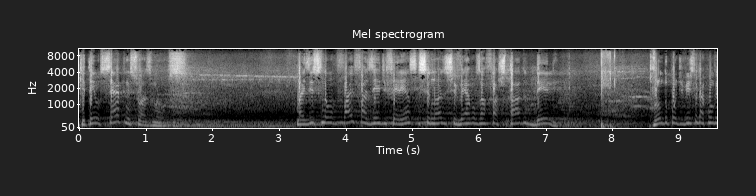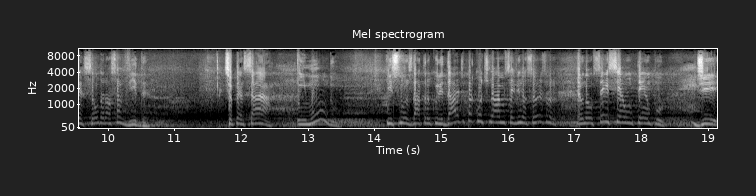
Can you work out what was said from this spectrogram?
que tem o cetro em suas mãos. Mas isso não vai fazer diferença se nós estivermos afastados dele. Falando do ponto de vista da conversão da nossa vida. Se eu pensar em mundo, isso nos dá tranquilidade para continuarmos servindo ao Senhor. Eu não sei se é um tempo de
